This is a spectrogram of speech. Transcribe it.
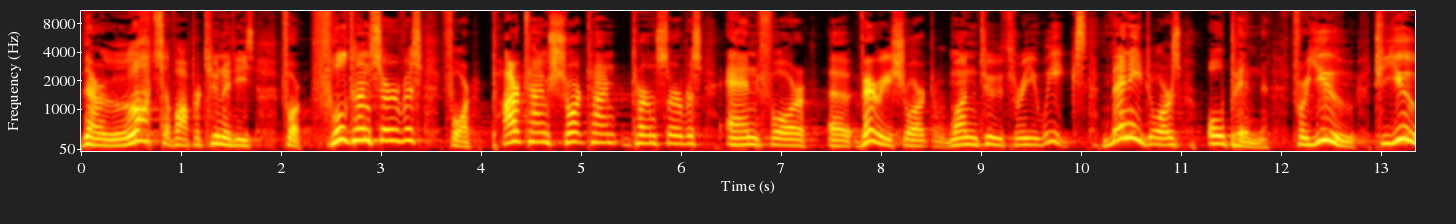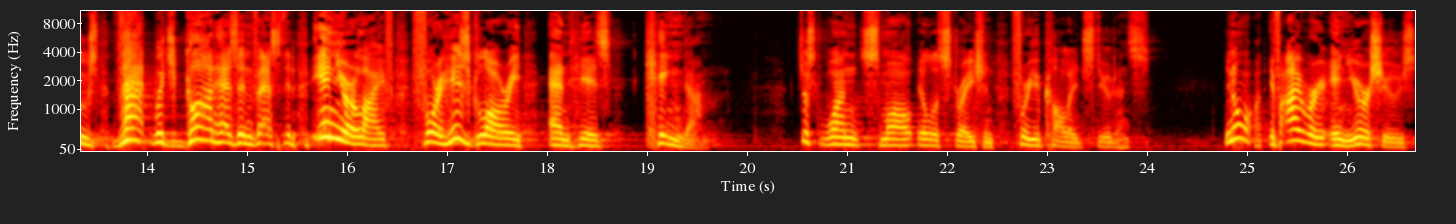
There are lots of opportunities for full time service, for part time, short term service, and for uh, very short one, two, three weeks. Many doors open for you to use that which God has invested in your life for His glory and His kingdom. Just one small illustration for you college students. You know what? If I were in your shoes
